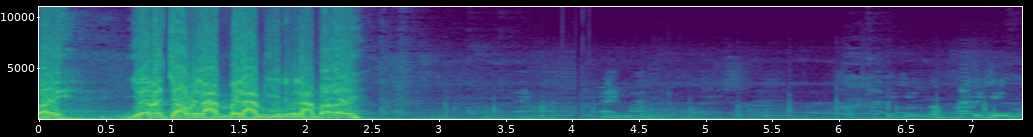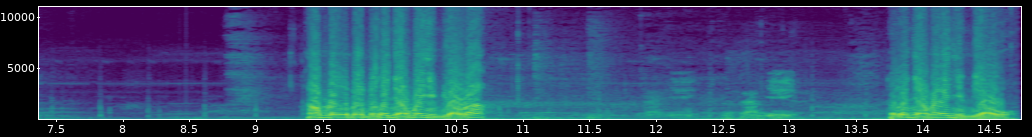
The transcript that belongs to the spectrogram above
Rồi giờ nó cho mày làm mày làm gì mày làm đó đi. Không đừng đừng, đừng có nhận mấy nhiệm vụ đó. Làm gì làm gì đừng có nhận mấy cái nhiệm vụ.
